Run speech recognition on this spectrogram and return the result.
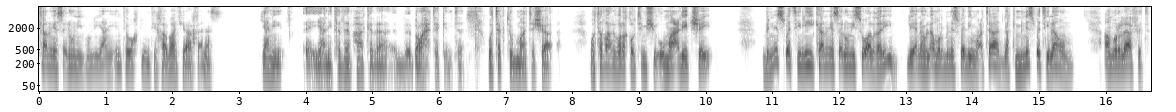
كانوا يسألوني يقول لي يعني أنت وقت الانتخابات يا أخ أنس؟ يعني يعني تذهب هكذا براحتك أنت وتكتب ما تشاء وتضع الورقة وتمشي وما عليك شيء. بالنسبة لي كانوا يسألوني سؤال غريب لأنه الأمر بالنسبة لي معتاد لكن بالنسبة لهم أمر لافت.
